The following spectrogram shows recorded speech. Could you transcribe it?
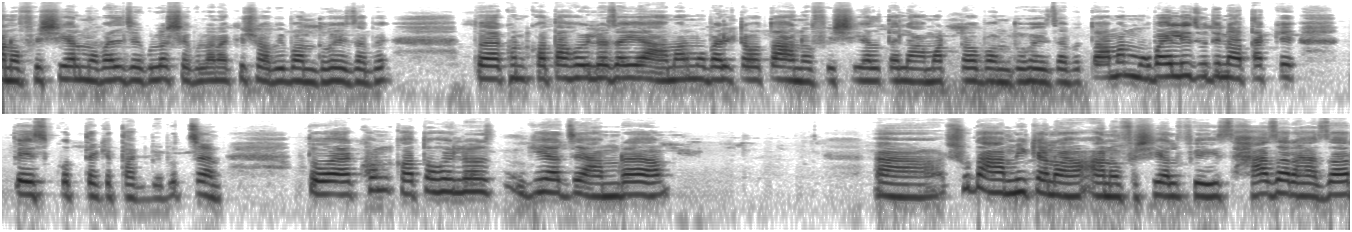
আনঅফিসিয়াল মোবাইল যেগুলো, সেগুলো নাকি সবই বন্ধ হয়ে যাবে। তো এখন কথা হইল যাই আমার মোবাইলটাও তো আনঅফিসিয়াল তাহলে আমারটাও বন্ধ হয়ে যাবে। তো আমার মোবাইলই যদি না থাকে, পেজ থেকে থাকবে, বুঝছেন? তো এখন কথা হইল গিয়া যে আমরা শুধু আমি কেন আনঅফিসিয়াল পেজ হাজার হাজার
